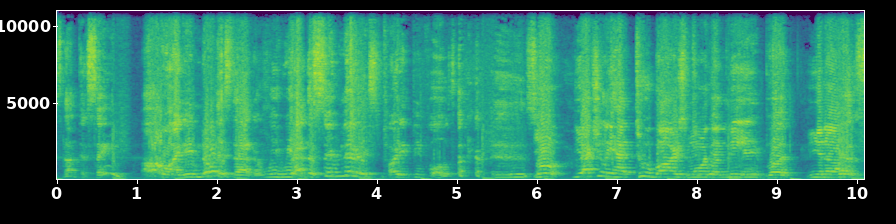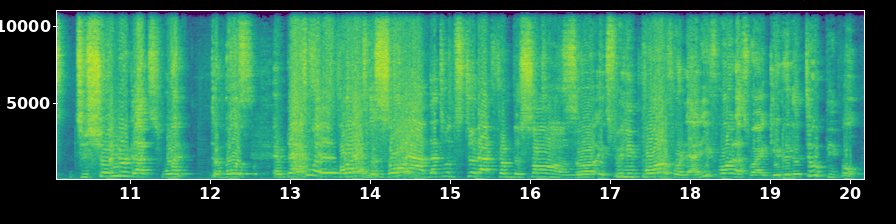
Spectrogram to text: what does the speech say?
It's not the same. Oh, I didn't notice that. We, we had the same lyrics, party people. so You actually had two bars more than me. but You know. yes, to show you that's what the most That's impactful what. part That's of the song. out. That's what stood out from the song. So it's really poor for 94. That's why I give it a two, people.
